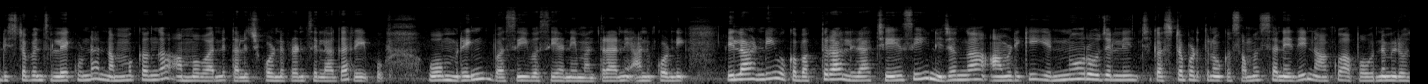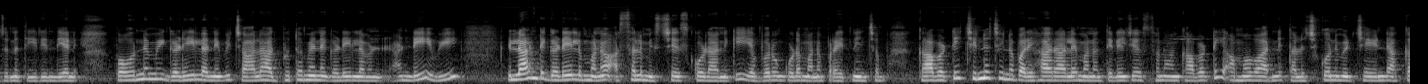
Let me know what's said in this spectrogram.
డిస్టర్బెన్స్ లేకుండా నమ్మకంగా అమ్మవారిని తలుచుకోండి ఫ్రెండ్స్. ఇలాగా రేపు ఓం రింగ్ వసి వసి అనే మంత్రాన్ని అనుకోండి. ఇలా అండి ఒక భక్తురాలు ఇలా చేసి నిజంగా ఆవిడికి ఎన్నో రోజుల నుంచి కష్టపడుతున్న ఒక సమస్య అనేది నాకు ఆ పౌర్ణమి రోజున తీరింది అని. పౌర్ణమి గడియలు అనేవి చాలా అద్భుతమైన గడియలు అండి ఇవి. ఇలాంటి గడియలు మనం అస్సలు మిస్ చేసుకోవడానికి ఎవ్వరూ కూడా మనం ప్రయత్నించం. కాబట్టి చిన్న చిన్న పరిహారాలే మనం తెలియజేస్తున్నాం. కాబట్టి అమ్మవారిని తలుచుకొని మీరు చేయండి. అక్క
